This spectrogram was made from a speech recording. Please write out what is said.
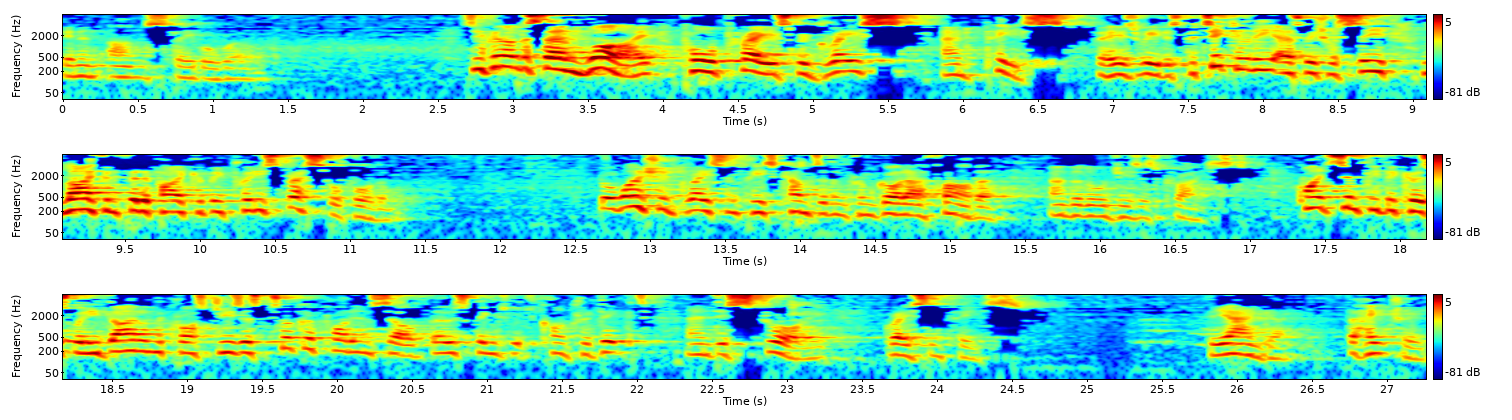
in an unstable world. So you can understand why Paul prays for grace and peace for his readers, particularly as we shall see life in Philippi could be pretty stressful for them. But why should grace and peace come to them from God our Father and the Lord Jesus Christ? Quite simply because when he died on the cross, Jesus took upon himself those things which contradict and destroy grace and peace the anger, the hatred,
